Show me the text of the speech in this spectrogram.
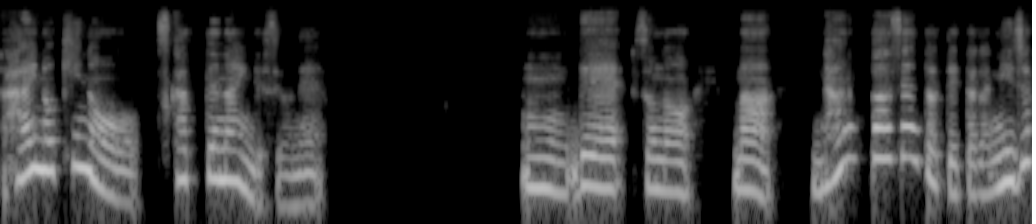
肺の機能を使ってないんですよね。うん、でそのまあ何パーセントって言ったか20%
